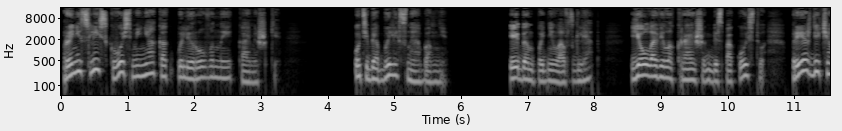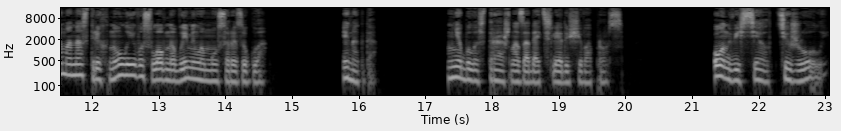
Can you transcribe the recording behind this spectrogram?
пронеслись сквозь меня, как полированные камешки. «У тебя были сны обо мне?» Иден подняла взгляд. Я уловила краешек беспокойства, прежде чем она стряхнула его, словно вымела мусор из угла. Иногда. Мне было страшно задать следующий вопрос. Он висел тяжелый,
